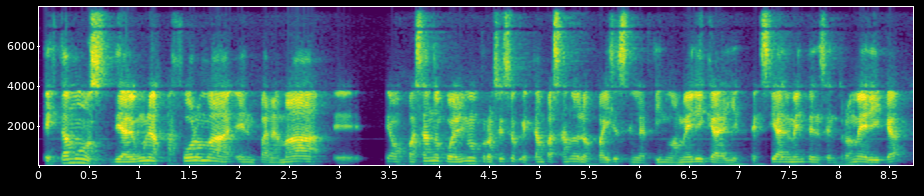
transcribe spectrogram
estamos de alguna forma en Panamá, eh, digamos, pasando por el mismo proceso que están pasando los países en Latinoamérica y especialmente en Centroamérica,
